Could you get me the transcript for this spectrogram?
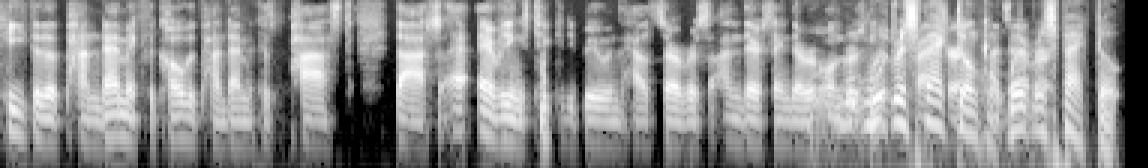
teeth of the pandemic, the COVID pandemic has passed, that everything's tickety boo in the health service, and they're saying they're under with respect, Duncan. With ever. respect, though,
